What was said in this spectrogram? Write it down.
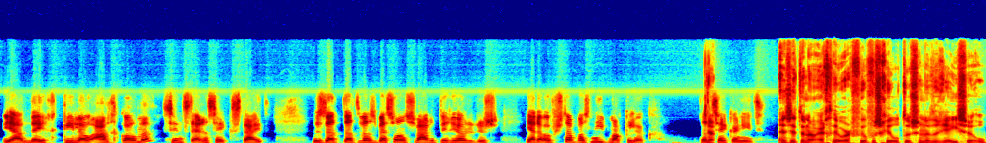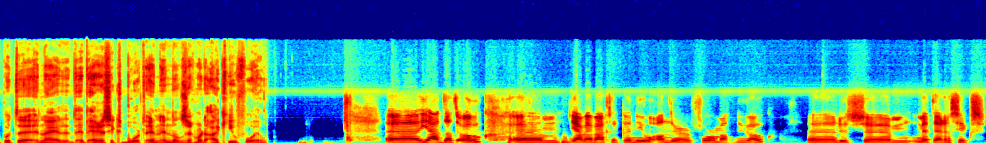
ja, 9 kilo aangekomen sinds de RSX-tijd. Dus dat, dat was best wel een zware periode. Dus ja, de overstap was niet makkelijk. Dat ja. zeker niet. En zit er nou echt heel erg veel verschil tussen het racen op het, uh, nou ja, het, RSX-bord en, en dan zeg maar de IQ-foil? Uh, ja, dat ook. Um, ja, we hebben eigenlijk een heel ander format nu ook. Uh, dus um, met de RSX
